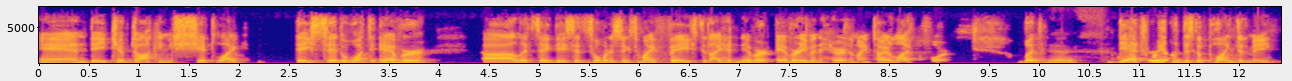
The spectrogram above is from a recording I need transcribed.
and they kept talking shit. Like they said whatever. Uh, let's say they said so many things to my face that I had never ever even heard in my entire life before. But yes that really disappointed me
